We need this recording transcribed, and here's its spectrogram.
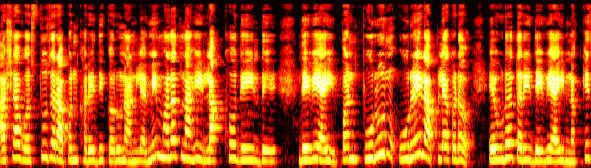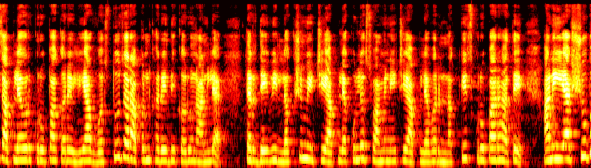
अशा वस्तू जर आपण खरेदी करून आणल्या. मी म्हणत नाही लाखो देईल दे देवी आई. पण पुरून उरेल आपल्याकडं एवढं तरी देवी आई नक्कीच आपल्यावर कृपा करेल. या वस्तू जर आपण खरेदी करून आणल्या तर देवी लक्ष्मीची आपल्या कुलस्वामिनीची आपल्यावर नक्कीच कृपा राहते. आणि या शुभ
